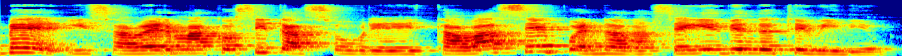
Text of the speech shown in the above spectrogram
ver y saber más cositas sobre esta base, pues nada, seguid viendo este vídeo.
